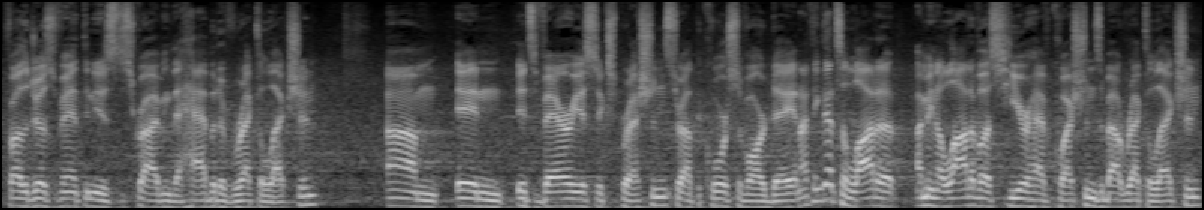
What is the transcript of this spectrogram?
Father Joseph Anthony is describing the habit of recollection um, in its various expressions throughout the course of our day. And I think that's a lot of, I mean, a lot of us here have questions about recollection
